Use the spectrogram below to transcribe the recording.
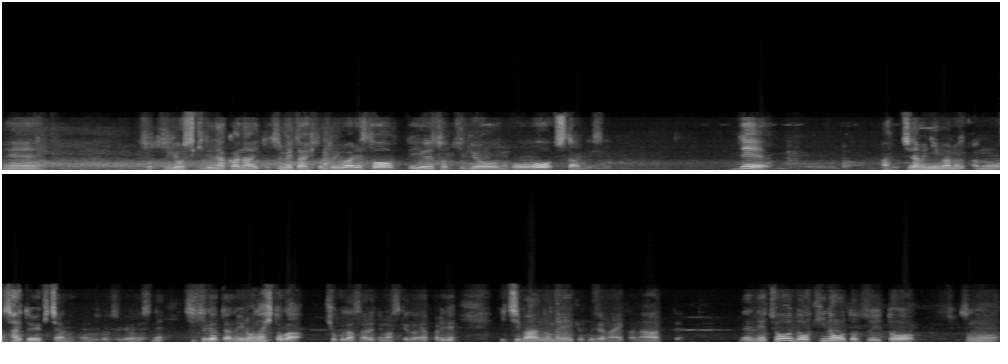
ね卒業式で泣かないと冷たい人と言われそうっていう卒業の方をしたんです。で、あちなみに今のあの斉藤由貴ちゃんの方の卒業ですね。卒業ってあのいろんな人が曲出されてますけど、やっぱりね、一番の名曲じゃないかなって。でね、ちょうど昨日、おとついと、その、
